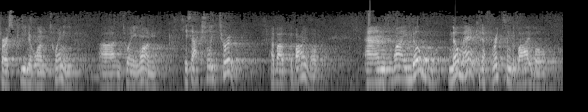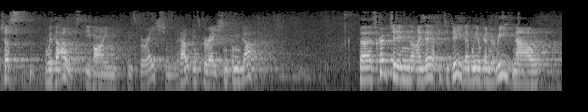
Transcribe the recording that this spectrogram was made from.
1 Peter 1 20 uh, and 21 is actually true about the Bible. And why no, no man could have written the Bible just without divine inspiration, without inspiration from God. The scripture in Isaiah 53 that we are going to read now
